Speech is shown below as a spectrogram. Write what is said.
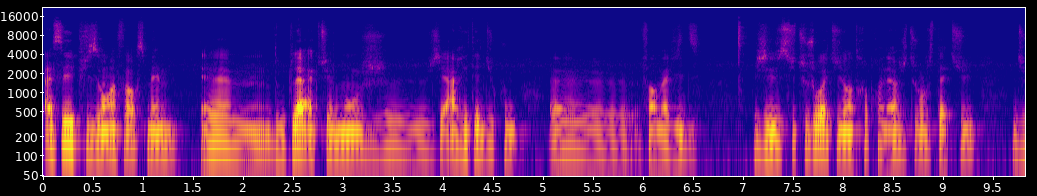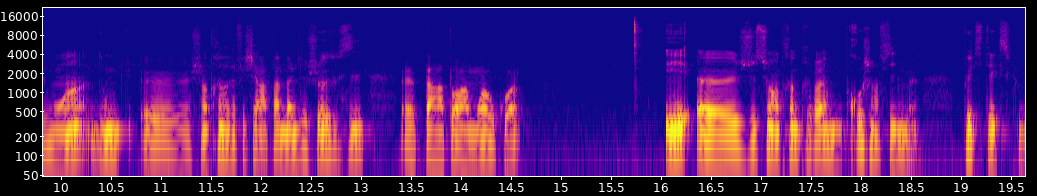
assez épuisant à force même. Euh, donc là actuellement j'ai arrêté du coup format vide. Je suis toujours étudiant entrepreneur, j'ai toujours le statut, du moins. Donc, euh, je suis en train de réfléchir à pas mal de choses aussi euh, par rapport à moi ou quoi. Et je suis en train de préparer mon prochain film, petit exclu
